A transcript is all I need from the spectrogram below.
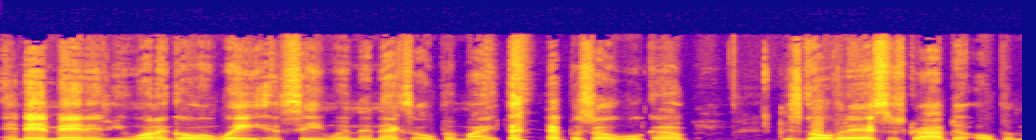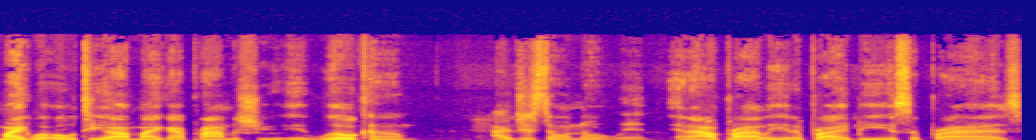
And then man, if you want to go and wait and see when the next open mic episode will come, just go over there and subscribe to Open Mic with OTR Mike. I promise you it will come. I just don't know when. And I'll probably it'll probably be a surprise,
